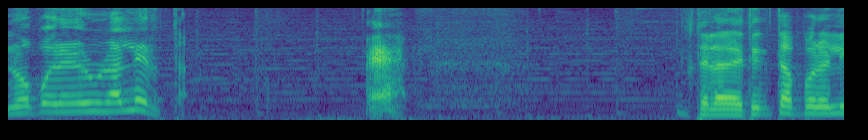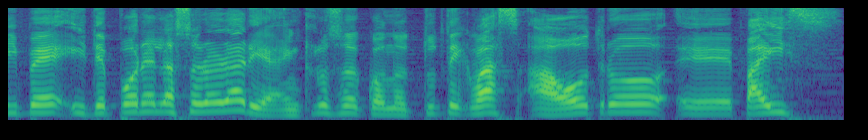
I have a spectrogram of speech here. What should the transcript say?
no poner una alerta. Eh. Te la detecta por el IP y te pone la zona horaria. Incluso cuando tú te vas a otro eh, país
